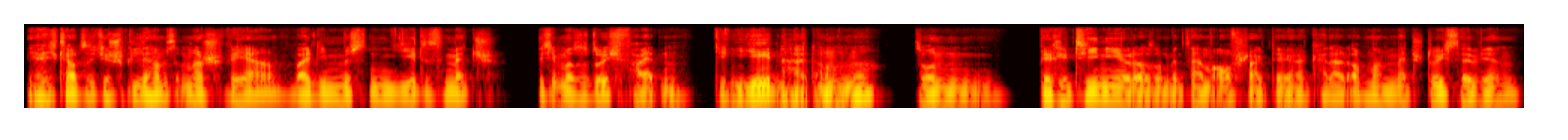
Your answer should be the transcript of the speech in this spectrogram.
Ja, ich glaube, solche Spiele haben es immer schwer, weil die müssen jedes Match sich immer so durchfighten. Gegen jeden halt auch, Mhm. ne? So ein Berettini oder so mit seinem Aufschlag, der kann halt auch mal ein Match durchservieren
